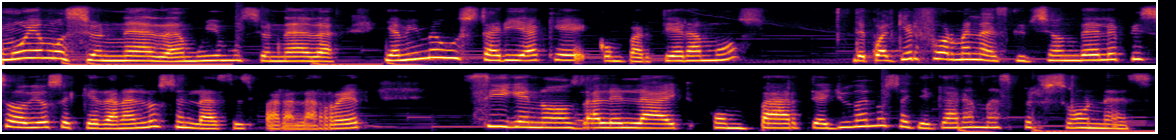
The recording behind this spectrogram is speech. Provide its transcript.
muy emocionada, muy emocionada. Y a mí me gustaría que compartiéramos, de cualquier forma, en la descripción del episodio se quedarán los enlaces para la red. Síguenos, dale like, comparte, ayúdanos a llegar a más personas.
